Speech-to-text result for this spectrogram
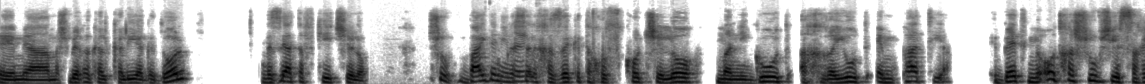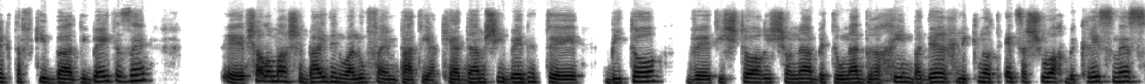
אה, מהמשבר הכלכלי הגדול, וזה התפקיד שלו. שוב, ביידן okay. ינסה אוקיי. לחזק את החוזקות שלו, מנהיגות, אחריות, אמפתיה. היבט מאוד חשוב שישחק תפקיד ב debate הזה. אה, אפשר לומר שביידן הוא אלוף האמפתיה, כאדם שאיבד את אה, בתו ואת אשתו הראשונה בתאונת דרכים, בדרך לקנות עץ אשוח ב Christmas,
